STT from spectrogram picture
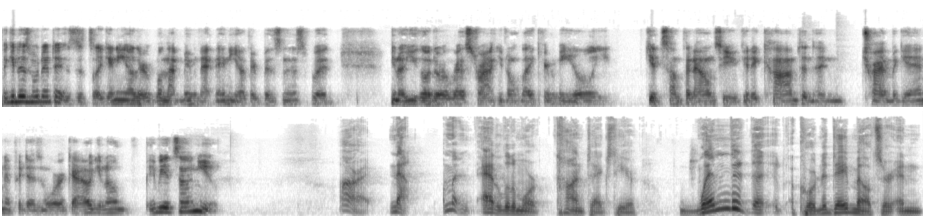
Like it is what it is. It's like any other, well, not maybe not any other business, but you know, you go to a restaurant, you don't like your meal, you get something else, so you get it comped, and then try them again. If it doesn't work out, you know, maybe it's on you. All right. Now, I'm going to add a little more context here. When the, uh, according to Dave Meltzer, and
